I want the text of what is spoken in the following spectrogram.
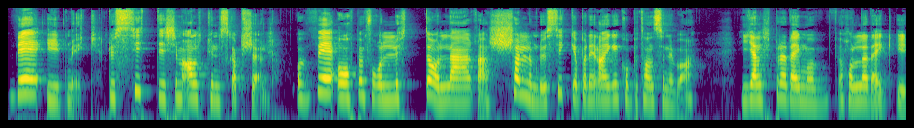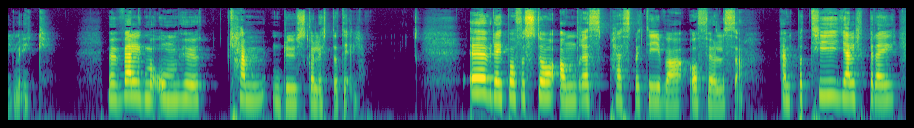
Vær ydmyk. Du sitter ikke med all kunnskap sjøl. Og vær åpen for å lytte og lære, sjøl om du er sikker på din egen kompetansenivå. Hjelper det deg med å holde deg ydmyk. Men velg med omhu hvem du skal lytte til. Øv deg på å forstå andres perspektiver og følelser. Empati hjelper deg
